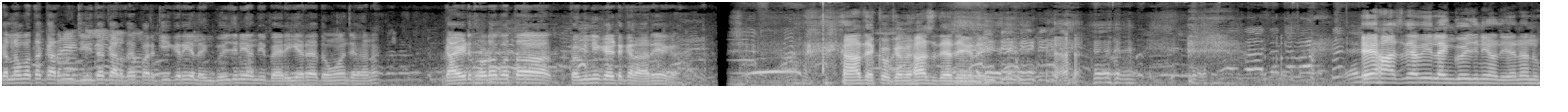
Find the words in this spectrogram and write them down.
ਗੱਲਾਂ ਬਾਤਾਂ ਕਰਨ ਨੂੰ ਜੀ ਤਾਂ ਕਰਦਾ ਪਰ ਕੀ ਕਰੀਏ ਲੈਂਗੁਏਜ ਨਹੀਂ ਆਉਂਦੀ ਬੈਰੀਅਰ ਹੈ ਦੋਵਾਂ 'ਚ ਹਨਾ? ਗਾਈਡ ਥੋੜਾ ਬਹੁਤਾ ਕਮਿਊਨੀਕੇਟ ਕਰਾ ਰਿਹਾ ਹੈਗਾ। ਆਹ ਦੇਖੋ ਕਿਵੇਂ ਹੱਸਦੇ ਆ ਦੇਖਦੇ। ਇਹ ਹੱਸਦੇ ਆ ਵੀ ਲੈਂਗੁਏਜ ਨਹੀਂ ਆਉਂਦੀ ਇਹਨਾਂ ਨੂੰ।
